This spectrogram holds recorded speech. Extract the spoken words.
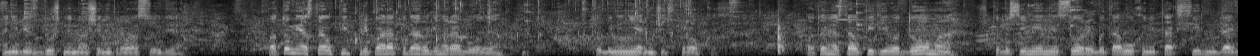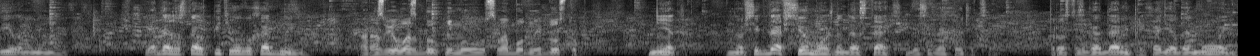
а не бездушной машиной правосудия. Потом я стал пить препарат по дороге на работу, чтобы не нервничать в пробках. Потом я стал пить его дома, чтобы семейные ссоры и бытовуха не так сильно давила на меня. Я даже стал пить его в выходные. А разве у вас был к нему свободный доступ? Нет, но всегда все можно достать, если захочется. Просто с годами, приходя домой,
